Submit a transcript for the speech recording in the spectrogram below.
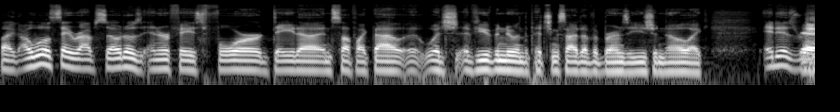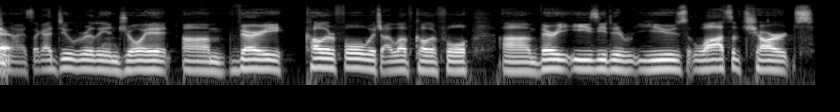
like i will say rapsodo's interface for data and stuff like that which if you've been doing the pitching side of it burns you should know like it is really Yeah. nice like i do really enjoy it um very colorful which i love colorful um very easy to use lots of charts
